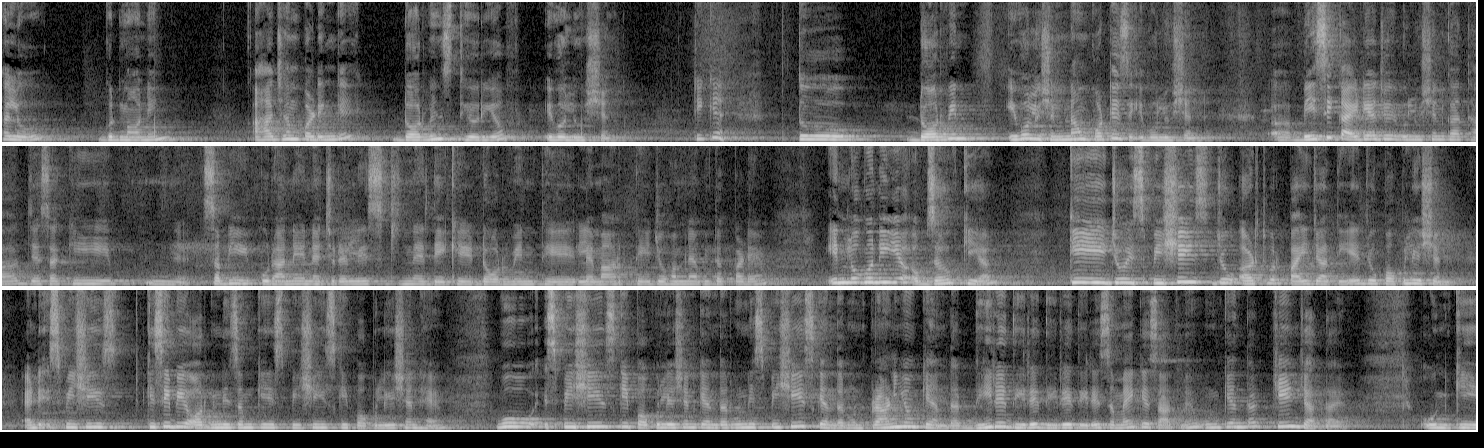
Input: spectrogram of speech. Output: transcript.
Hello good morning आज हम पढ़ेंगे डॉर्विन्स थ्योरी ऑफ़ इवोल्यूशन ठीक है? तो Darwin evolution now what is evolution basic idea जो इवोल्यूशन का था, जैसा कि सभी पुराने नेचुरलिस्ट ने देखे डॉर्विन थे लेमार्क थे, जो हमने अभी तक पढ़े हैं, इन लोगों ने ये ऑब्ज़र्व किया कि जो स्पीशीज़ जो अर्थ पर पाई जाती है, जो पॉपुलेशन एंड स्पीशीज़ किसी भी ऑर्गेनिज्म की स्पीशीज़ की पॉपुलेशन है, वो स्पीशीज़ की पॉपुलेशन के अंदर, उन स्पीशीज़ के अंदर, उन प्राणियों के अंदर धीरे धीरे धीरे धीरे समय के साथ में उनके अंदर चेंज आता है। उनकी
